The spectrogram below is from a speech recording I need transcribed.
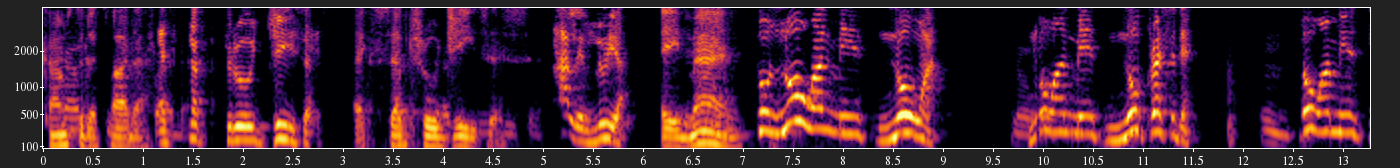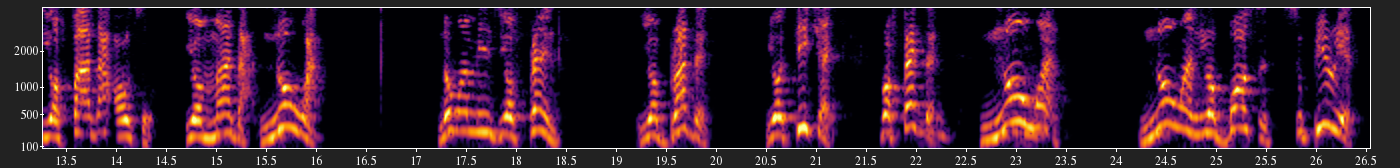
comes to the Father except through Jesus. except through Jesus. Hallelujah. Amen. So no one means no one. No. No one means no president. Mm. No one means your father also, your mother. No one. No one means your friends, your brothers, your teachers, professors. No mm. one. No one, your bosses, superiors,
